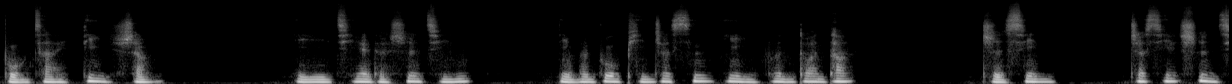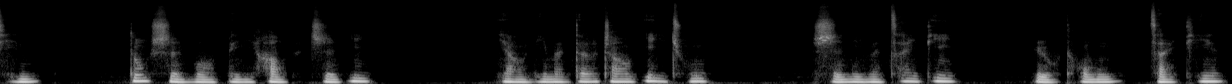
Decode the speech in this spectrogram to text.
不在地上。一切的事情，你们不凭着私意论断它，只信这些事情都是我美好的旨意。要你们得着益处，使你们在地如同在天。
